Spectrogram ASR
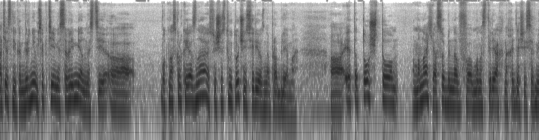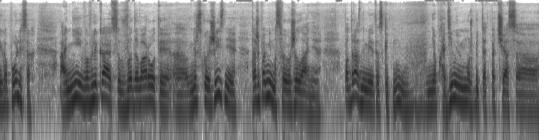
Отец Никон, вернемся к теме современности. А, вот насколько я знаю, существует очень серьезная проблема – а, это то, что монахи, особенно в монастырях, находящихся в мегаполисах, они вовлекаются в водовороты э, мирской жизни даже помимо своего желания под разными, так сказать, ну, необходимыми, может быть, подчас э,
